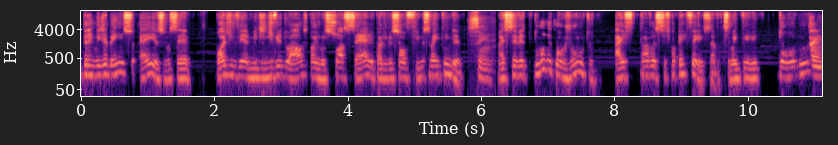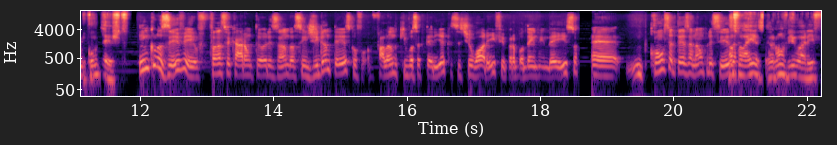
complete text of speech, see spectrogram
transmídia é bem isso, é isso. Você pode ver a mídia individual, você pode ver só a série, pode ver só o filme, você vai entender. Sim. Mas se você vê tudo em conjunto, aí pra você fica perfeito, sabe? Porque você vai entender todo Sim. o contexto. Inclusive, fãs ficaram teorizando assim gigantesco, falando que você teria que assistir o What If pra poder entender isso. É, com certeza não precisa. Posso falar isso? Eu não vi o Arif.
